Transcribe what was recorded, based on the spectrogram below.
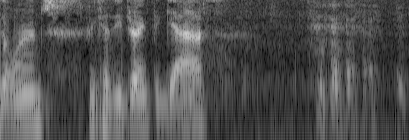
He's orange because he drank the gas.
